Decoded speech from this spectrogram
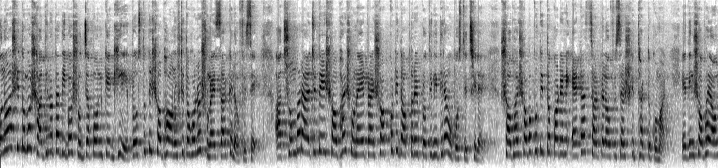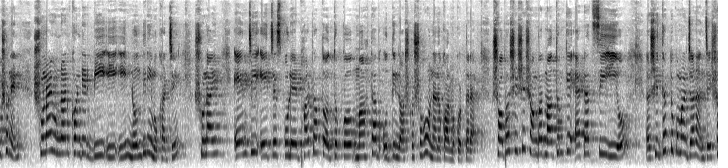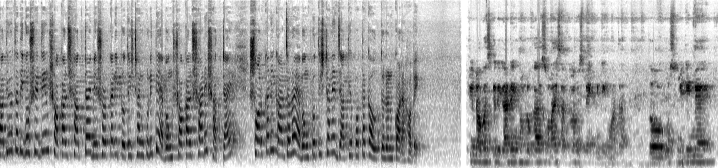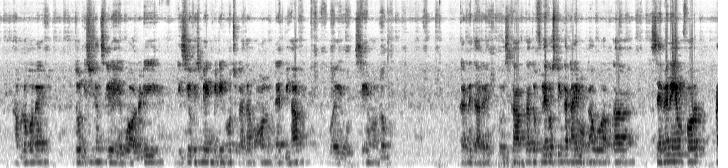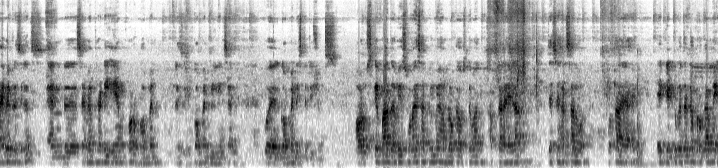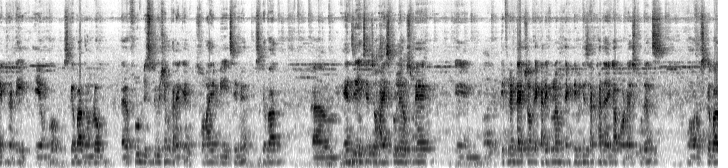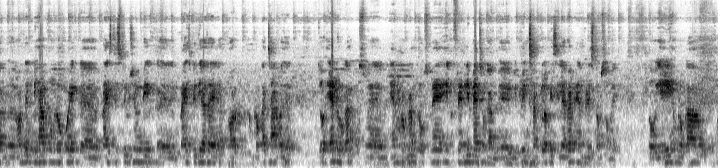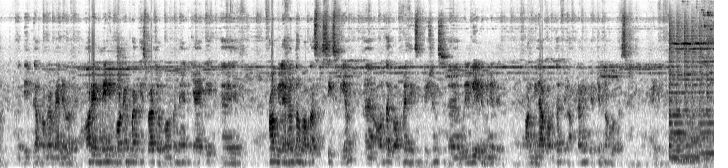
উনআশিতম স্বাধীনতা দিবস উদযাপনকে ঘিরে প্রস্তুতি সভা অনুষ্ঠিত হল সোনাই সার্কেল অফিসে। আজ সোমবার আয়োজিত এই সভায় সোনাইয়ের প্রায় সবকটি দপ্তরের প্রতিনিধিরা উপস্থিত ছিলেন। সভায় সভাপতিত্ব করেন attach circle officer Siddhartha Kumar. এদিন সভায় অংশ নেন সোনাই উন্নয়ন খণ্ডের বিইই নন্দিনী মুখার্জি, সোনাই এনজিএইচ স্কুলের ভারপ্রাপ্ত অধ্যক্ষ মাহতাব উদ্দিন লস্কর সহ অন্যান্য কর্মকর্তারা। সভা শেষে সংবাদ মাধ্যমকে অ্যাটাচ সিইও সিদ্ধার্থ কুমার জানান যে স্বাধীনতা দিবসের দিন সকাল সাতটায় বেসরকারি প্রতিষ্ঠানগুলিতে এবং সকাল সাড়ে সাতটায় সরকারি কার্যালয় এবং প্রতিষ্ঠানের জাতীয় পতাকা উত্তোলন করা হবে फिफ्टीन अगस्त के रिगार्डिंग हम लोग का सोनाई सर्कल ऑफिस में एक मीटिंग हुआ था तो उस मीटिंग में हम लोगों ने जो डिसीजंस लिए हैं वो ऑलरेडी डीसी ऑफिस में एक मीटिंग हो चुका था ऑन दैट बिहाफ वो सेम हम लोग करने जा रहे हैं तो इसका आपका जो फ्लैग होस्टिंग का टाइम होगा वो आपका seven A M for residence and seven thirty A M for government government buildings and government institutions और उसके बाद अभी सोनाई सर्कल में हम लोग का उसके बाद आपका रहेगा जैसे हर साल हो, होता आया है एक गेट टुगेदर का प्रोग्राम है एट थर्टी ए एम को। उसके बाद हम लोग फ्रूट डिस्ट्रीब्यूशन करेंगे सोनाई पी में। उसके बाद एन जी एच ए जो हाई स्कूल है उसमें different types of curriculum activities रखा जाएगा फॉर द स्टूडेंट्स और उसके बाद ऑन दैट बिहाफ हम लोग को एक प्राइज डिस्ट्रीब्यूशन भी प्राइज भी दिया जाएगा। और हम लोग का चार बजे जो एंड होगा, उसमें एंड प्रोग्राम तो उसमें एक फ्रेंडली मैच होगा between circle office eleven and rest of समय तो यही हम लोग का दिन का प्रोग्राम रहने वाला है। और एक मेन इंपॉर्टेंट बात, इस बार जो गवर्नमेंट ने ऐड किया है कि from eleventh of August six P M all the government institution will be eliminated on behalf of the upcoming fifteen of August thank you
